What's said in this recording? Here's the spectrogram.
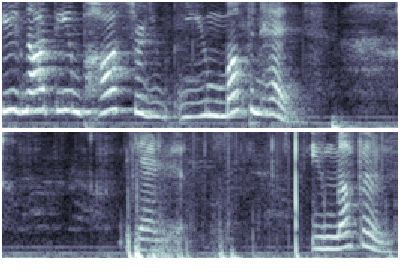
He's not the imposter, you you muffin heads. You can't do it. You muffin.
